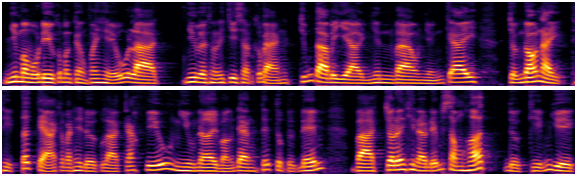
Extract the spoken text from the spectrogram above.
Nhưng mà một điều các bạn cần phải hiểu là như lời thường đã chia sẻ với các bạn, chúng ta bây giờ nhìn vào những cái trận đó này thì tất cả các bạn thấy được là các phiếu nhiều nơi vẫn đang tiếp tục được đếm và cho đến khi nào đếm xong hết, được kiểm duyệt,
